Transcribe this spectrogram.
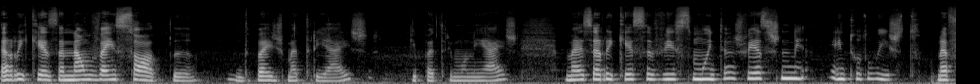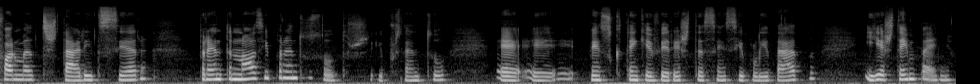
a, a, riqueza não vem só de, de bens materiais e patrimoniais, mas a riqueza vê-se muitas vezes em tudo isto, na forma de estar e de ser perante nós e perante os outros. E, portanto, é, é, penso que tem que haver esta sensibilidade e este empenho.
